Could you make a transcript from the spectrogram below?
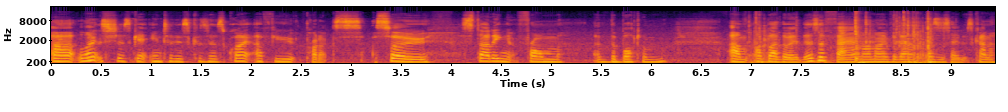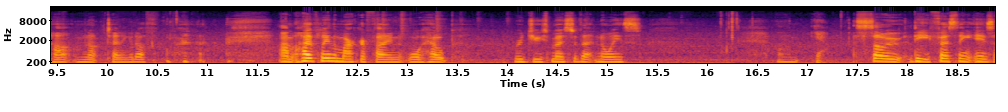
uh, let's just get into this because there's quite a few products. So starting from the bottom. Um, oh, by the way, there's a fan on over there. As I said, it's kind of hot. I'm not turning it off. um, hopefully the microphone will help reduce most of that noise. Um, yeah. So the first thing is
